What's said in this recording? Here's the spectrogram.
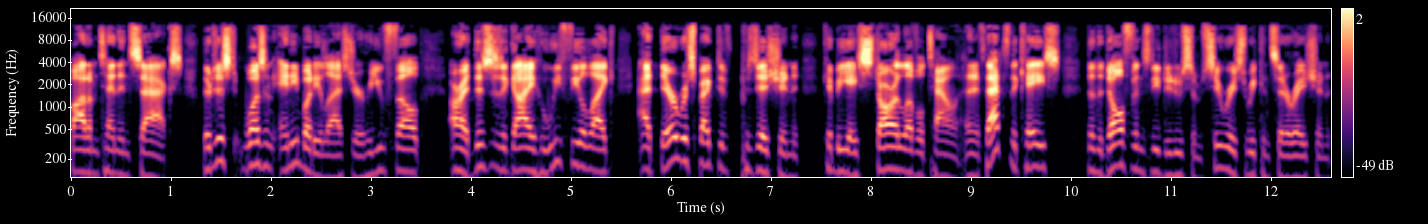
bottom 10 in sacks. There just wasn't anybody last year who you felt all right, this is a guy who we feel like at their respective position can be a star level talent. And if that's the case, then the Dolphins need to do some serious reconsideration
